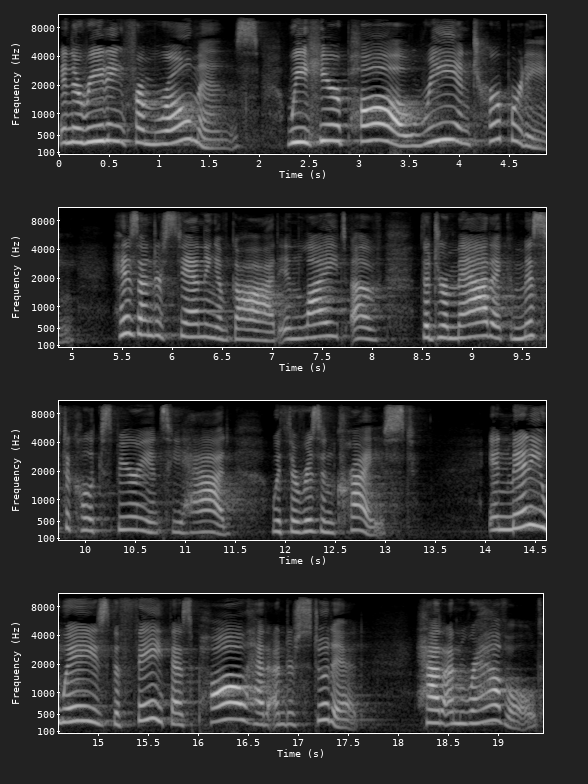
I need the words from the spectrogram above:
In the reading from Romans, we hear Paul reinterpreting his understanding of God in light of the dramatic mystical experience he had with the risen Christ. In many ways, the faith, as Paul had understood it, had unraveled.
